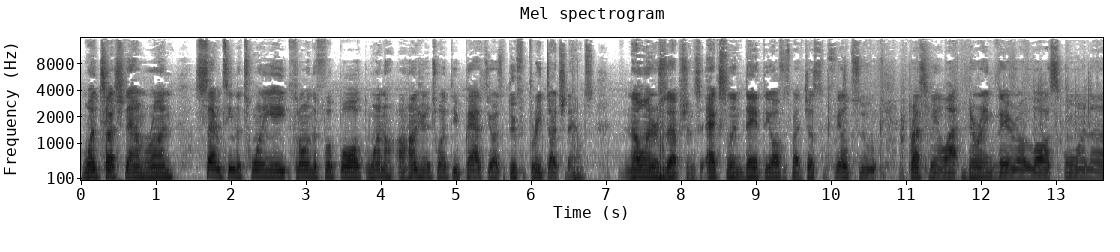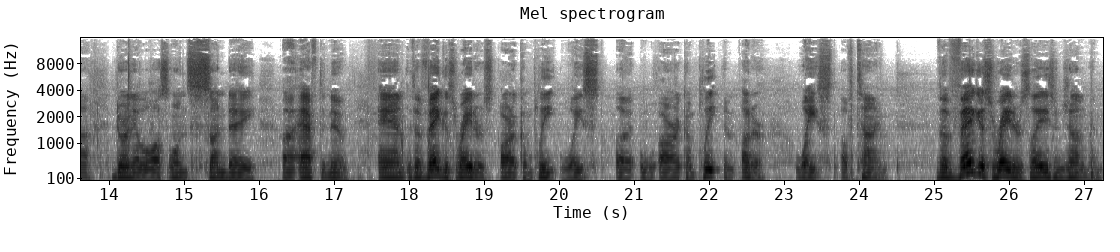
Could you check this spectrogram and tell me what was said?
one touchdown run. 17 to 28, throwing the football, one 123 pass yards, threw for three touchdowns. No interceptions. Excellent day at the office by Justin Fields, who impressed me a lot during their uh, loss on uh, during their loss on Sunday uh, afternoon. And the Vegas Raiders are a complete waste, uh, are a complete and utter waste of time. The Vegas Raiders, ladies and gentlemen,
